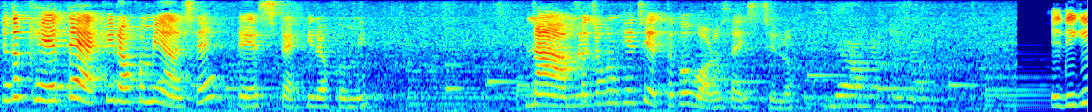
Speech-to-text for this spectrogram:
কিন্তু খেতে একই রকমই আছে টেস্ট একই রকমই। না আমরা যখন খেয়েছি এর থেকেও বড় সাইজ ছিল। এদিকে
